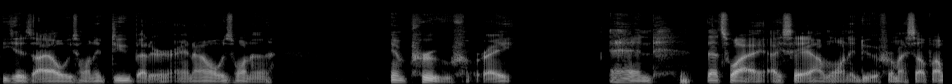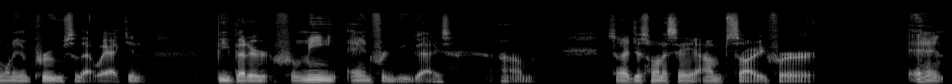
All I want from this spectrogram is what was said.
because I always want to do better and I always want to improve, right? And that's why I say I want to do it for myself. I want to improve so that way I can be better for me and for you guys. Um, so I just want to say I'm sorry for, and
